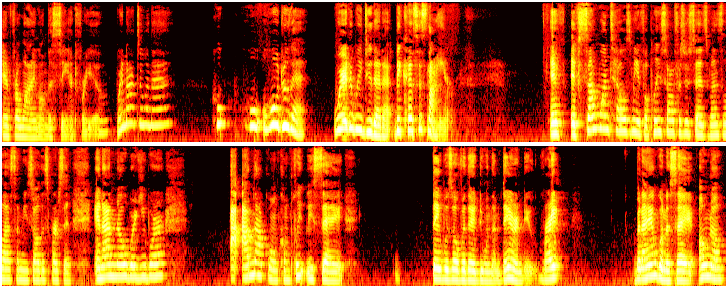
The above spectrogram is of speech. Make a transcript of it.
and for lying on the stand for you. We're not doing that. Who who who do that? Where do we do that at? Because it's not here if if someone tells me if a police officer says when's the last time you saw this person and i know where you were I, i'm not going to completely say they was over there doing them dare and do right but i am going to say oh no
